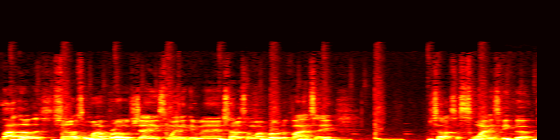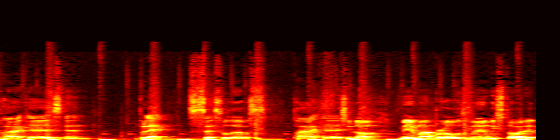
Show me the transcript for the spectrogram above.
by others. Shout out to my bro James Swanigan, man. Shout out to my bro Devontae. shout out to Swanee Speak Up podcast and Black Successful Lovers podcast. You know, me and my bros, man, we started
